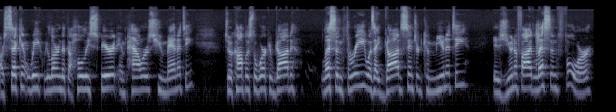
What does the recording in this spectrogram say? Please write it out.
Our second week, we learned that the Holy Spirit empowers humanity to accomplish the work of God. Lesson three was a God centered community is unified. Lesson four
